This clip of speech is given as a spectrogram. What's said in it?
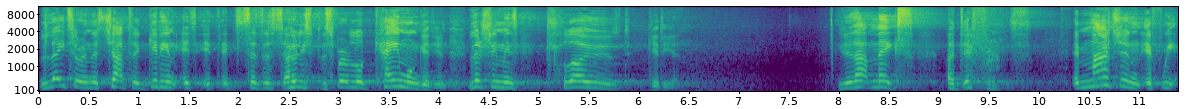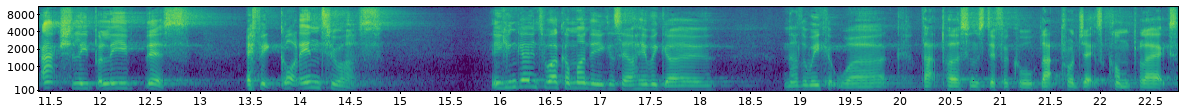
Later in this chapter, Gideon, it, it, it says the Holy the Spirit of the Lord came on Gideon. Literally means clothed Gideon. You know, that makes a difference. Imagine if we actually believed this, if it got into us. You can go into work on Monday, you can say, oh, here we go. Another week at work. That person's difficult. That project's complex.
